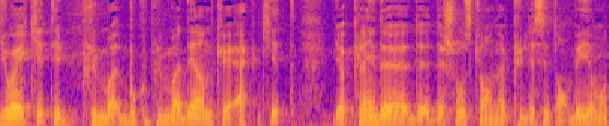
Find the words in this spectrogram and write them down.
UIKit est plus, beaucoup plus moderne que AppKit. Il y a plein de, de, choses qu'on a pu laisser tomber. Il y a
